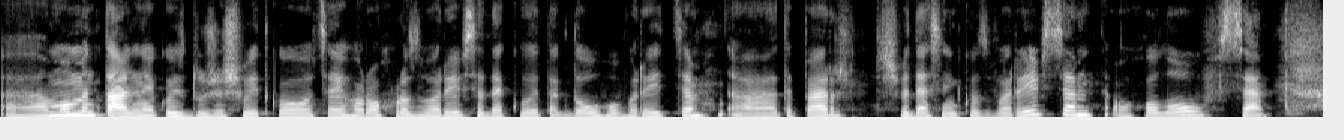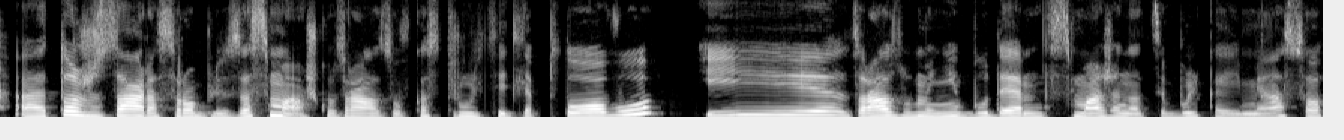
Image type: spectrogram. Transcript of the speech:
Е, моментально якось дуже швидко цей горох розварився, деколи так довго вариться. Тепер швидесенько зварився, охолов, все. Тож зараз роблю засмажку зразу в каструльці для плову. І зразу мені буде смажена цибулька і м'ясо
